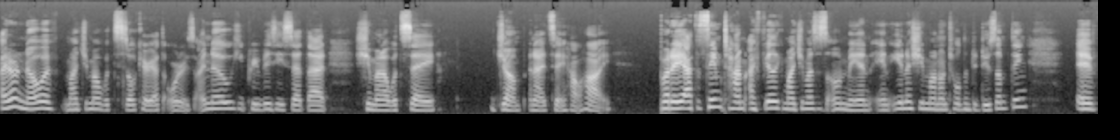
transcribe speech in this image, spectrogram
I don't know if Majima would still carry out the orders. I know he previously said that Shimano would say jump and I'd say how high. But uh, at the same time, I feel like Majima's his own man, and even if Shimano told him to do something, if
